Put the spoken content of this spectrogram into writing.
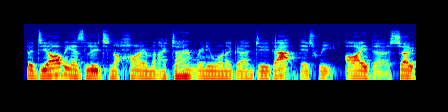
But Diaby has Luton at home and I don't really want to go and do that this week either. So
